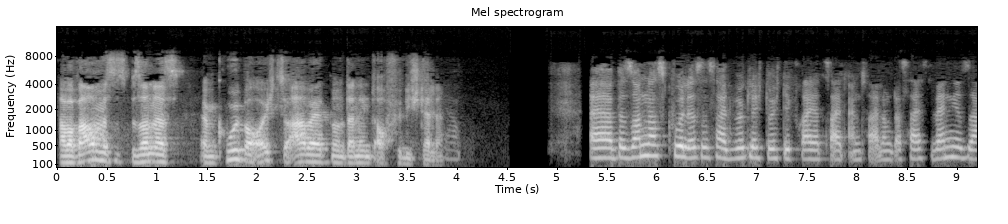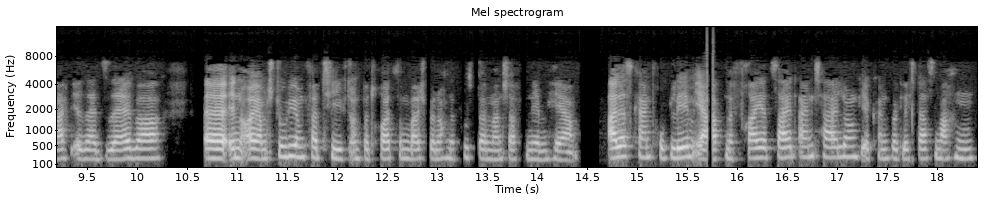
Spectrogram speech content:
Aber warum ist es besonders ähm, cool, bei euch zu arbeiten und dann eben auch für die Stelle? Ja. Äh, besonders cool ist es halt wirklich durch die freie Zeiteinteilung. Das heißt, wenn ihr sagt, ihr seid selber äh, in eurem Studium vertieft und betreut zum Beispiel noch eine Fußballmannschaft nebenher, alles kein Problem. Ihr habt eine freie Zeiteinteilung. Ihr könnt wirklich das machen,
